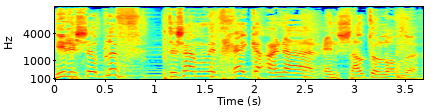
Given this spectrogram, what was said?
Hier is eh, Bluff, tezamen met Geike Arnaar en Souterlanden.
